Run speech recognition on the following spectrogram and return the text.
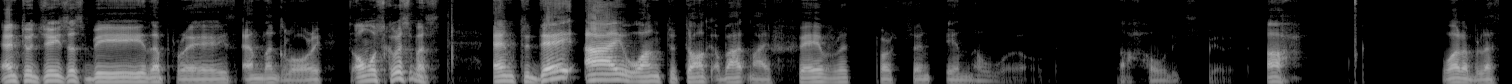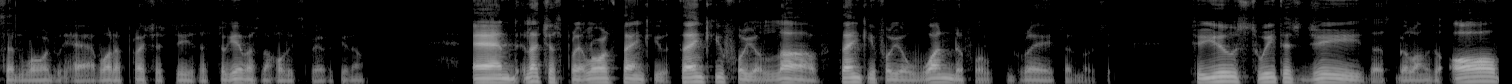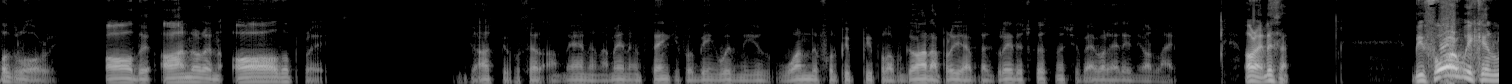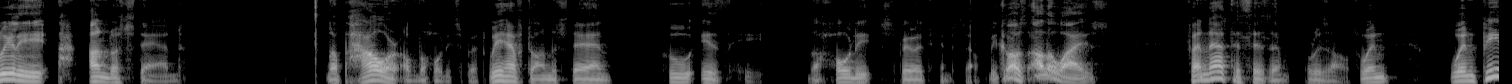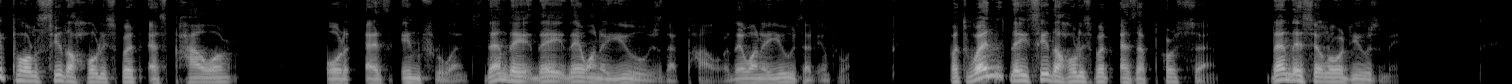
And to Jesus be the praise and the glory. It's almost Christmas. And today I want to talk about my favorite person in the world, the Holy Spirit. Ah, what a blessed Lord we have. What a precious Jesus to give us the Holy Spirit, you know. And let's just pray. Lord, thank you. Thank you for your love. Thank you for your wonderful grace and mercy. To you, sweetest Jesus, belongs all the glory, all the honor, and all the praise. God's people said, Amen and Amen. And thank you for being with me, you wonderful people of God. I pray you have the greatest Christmas you've ever had in your life. All right, listen. Before we can really understand the power of the Holy Spirit, we have to understand who is He, the Holy Spirit Himself. Because otherwise, fanaticism results. When, when people see the Holy Spirit as power or as influence, then they, they, they want to use that power, they want to use that influence. But when they see the Holy Spirit as a person, then they say, Lord, use me.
